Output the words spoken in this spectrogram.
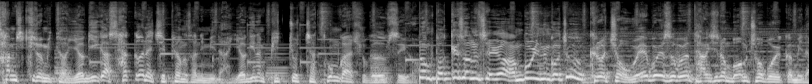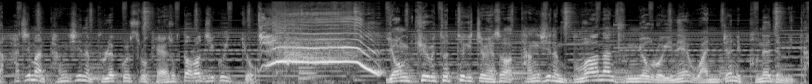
30km 여기가 사건의 지평선입니다. 여기는 빛조차 통과할 수가 없어요. 그럼 밖에서는 제가 안 보이는 거죠? 그렇죠. 외부에서 보면 당신은 멈춰 보일 겁니다. 하지만 당신은 블랙홀스로 계속 떨어지고 있죠. 0km 특이점에서 당신은 무한한 중력으로 인해 완전히 분해됩니다.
